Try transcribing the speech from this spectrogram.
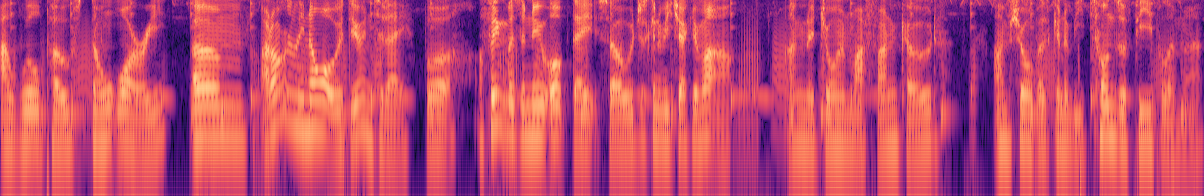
I will post. Don't worry. Um, I don't really know what we're doing today, but I think there's a new update, so we're just gonna be checking that out. I'm gonna join my fan code. I'm sure there's gonna be tons of people in there.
